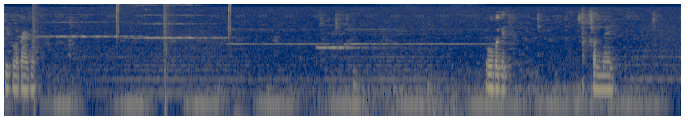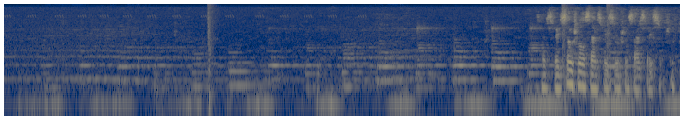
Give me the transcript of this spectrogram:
Enough people apparently. Obagid. Fun name. Satisfy social, satisfy social, satisfy social.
